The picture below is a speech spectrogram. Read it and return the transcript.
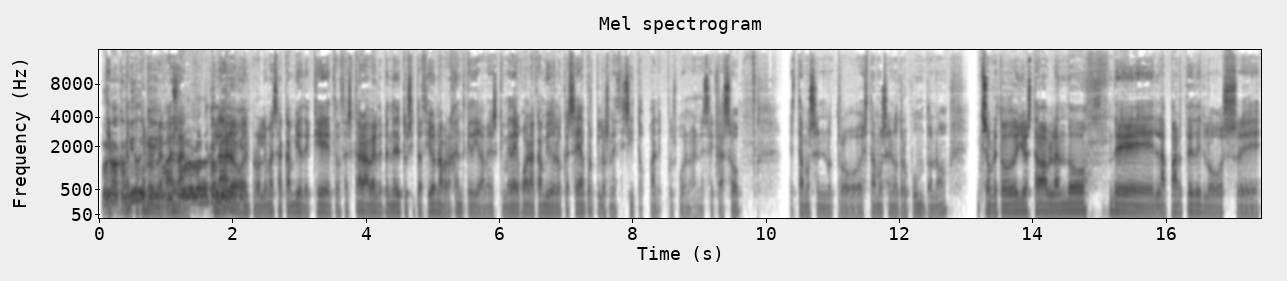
Bueno, a cambio de qué? claro, el problema es a cambio de qué. Entonces, claro, a ver, depende de tu situación. Habrá gente que diga, es que me da igual a cambio de lo que sea porque los necesito. Vale, pues bueno, en ese caso estamos en otro, estamos en otro punto, ¿no? Sobre todo yo estaba hablando de la parte de los eh,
